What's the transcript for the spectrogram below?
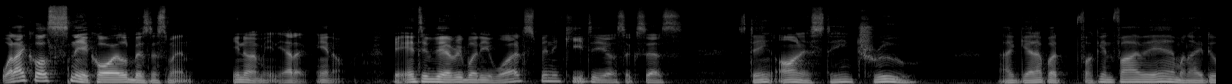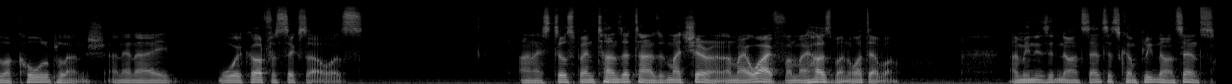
what I call snake oil businessmen. You know what I mean? Yeah, you know, they interview everybody. What's been the key to your success? Staying honest, staying true. I get up at fucking 5 a.m. and I do a cold plunge and then I work out for six hours. And I still spend tons of times with my children and my wife and my husband, whatever. I mean, is it nonsense? It's complete nonsense.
